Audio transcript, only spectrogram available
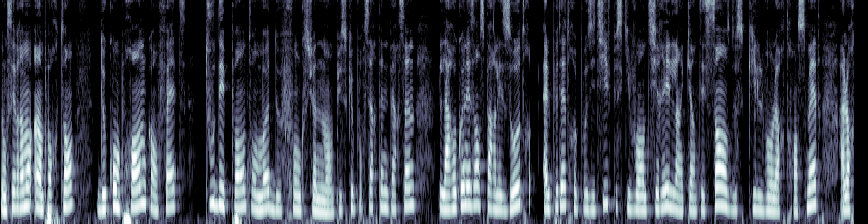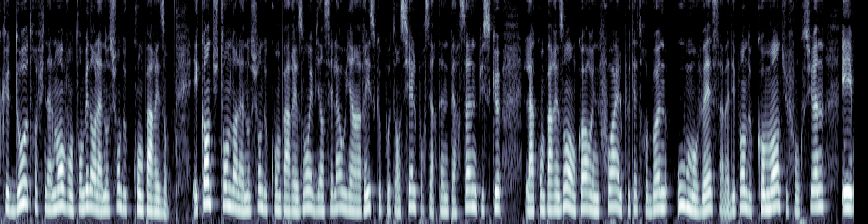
Donc c'est vraiment important de comprendre qu'en fait, tout dépend ton mode de fonctionnement, puisque pour certaines personnes, la reconnaissance par les autres, elle peut être positive puisqu'ils vont en tirer l'inquintessence de ce qu'ils vont leur transmettre, alors que d'autres finalement vont tomber dans la notion de comparaison. Et quand tu tombes dans la notion de comparaison, eh bien c'est là où il y a un risque potentiel pour certaines personnes, puisque la comparaison, encore une fois, elle peut être bonne ou mauvaise, ça va dépendre de comment tu fonctionnes. Et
